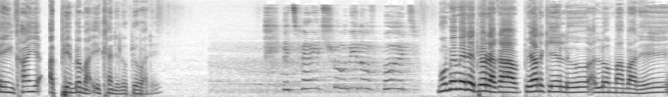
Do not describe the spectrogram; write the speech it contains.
အိမ်ခန်းရဲ့အပြင်ဘက်မှာအိမ်ခိုင်းတယ်လို့ပြောပါတယ် It's very true, men of God. ငုံမဲမဲနဲ့ပြောတာကဘုရားသခင်ရဲ့လူအလွန်မှန်ပါတယ်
